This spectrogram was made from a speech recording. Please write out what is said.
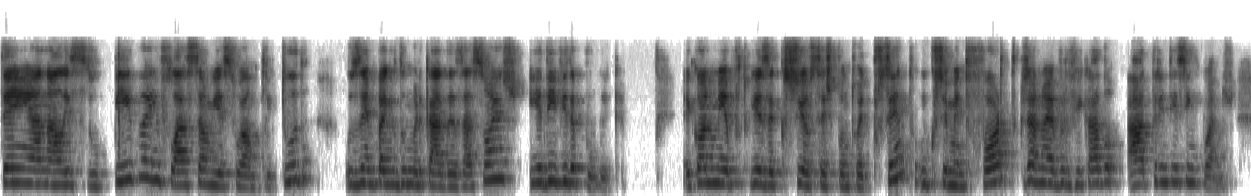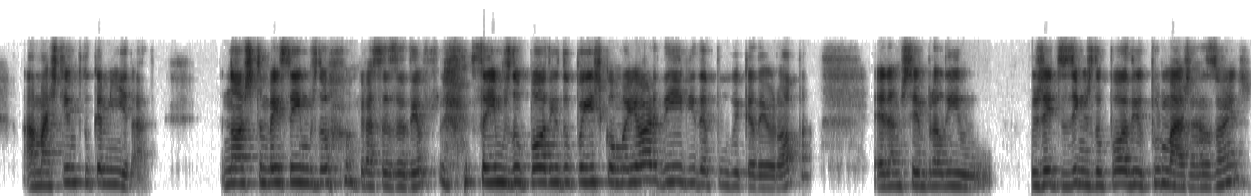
tem a análise do PIB, a inflação e a sua amplitude, o desempenho do mercado das ações e a dívida pública. A economia portuguesa cresceu 6,8%, um crescimento forte que já não é verificado há 35 anos, há mais tempo do que a minha idade. Nós também saímos do, graças a Deus, saímos do pódio do país com maior dívida pública da Europa. Éramos sempre ali o, os jeitozinhos do pódio por más razões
